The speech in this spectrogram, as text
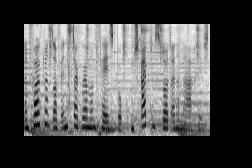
dann folgt uns auf Instagram und Facebook und schreibt uns dort eine Nachricht.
